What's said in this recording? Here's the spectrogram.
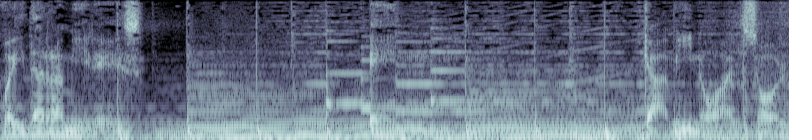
Sobeida Ramírez. En Camino al Sol.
